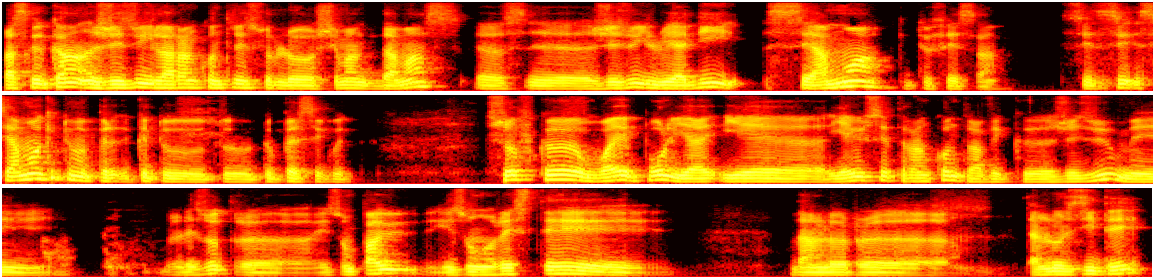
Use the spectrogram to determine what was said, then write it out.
parce que quand Jésus il a rencontré sur le chemin de Damas, euh, Jésus il lui a dit c'est à moi qui te fais ça. C'est à moi que tu, me, que tu, tu, persécutes. Sauf que, vous voyez, Paul, il y, a, il, a, il y a, eu cette rencontre avec euh, Jésus, mais les autres, euh, ils n'ont pas eu. Ils ont resté dans, leur, euh, dans leurs idées.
